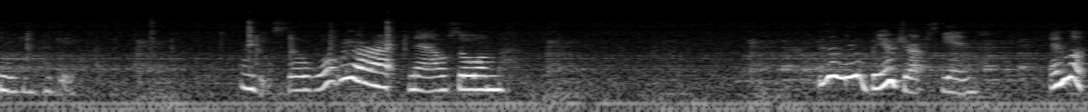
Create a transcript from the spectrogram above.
Okay. Okay, so what we are at now, so, um, there's a new bear trap skin. And look,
